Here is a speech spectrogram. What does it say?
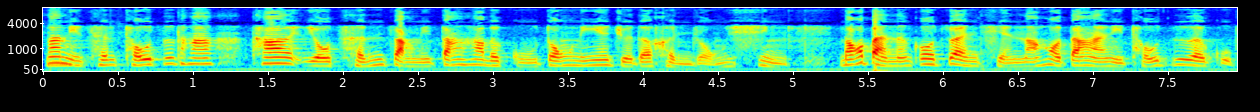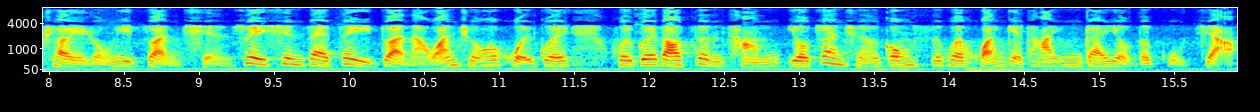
那你成投资它，它有成长，你当它的股东，你也觉得很荣幸。老板能够赚钱，然后当然你投资的股票也容易赚钱。所以现在这一段啊，完全会回归回归到正常，有赚钱的公司会还给他应该有的股价。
